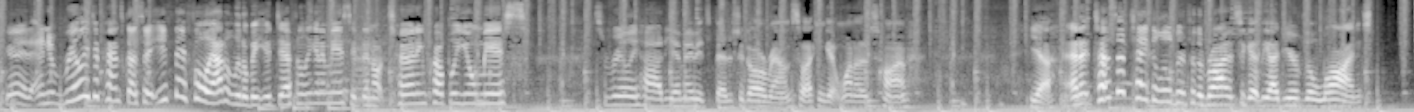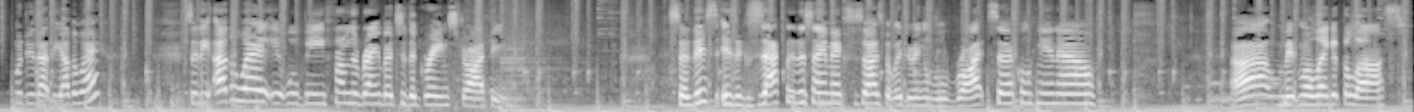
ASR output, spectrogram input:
Good. And it really depends, guys. So if they fall out a little bit, you're definitely going to miss. If they're not turning properly, you'll miss. It's really hard. Yeah, maybe it's better to go around so I can get one at a time. Yeah, and it does take a little bit for the rider to get the idea of the line. We'll do that the other way. So the other way, it will be from the rainbow to the green striping. So this is exactly the same exercise, but we're doing a little right circle here now. Ah, a bit more leg at the last.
